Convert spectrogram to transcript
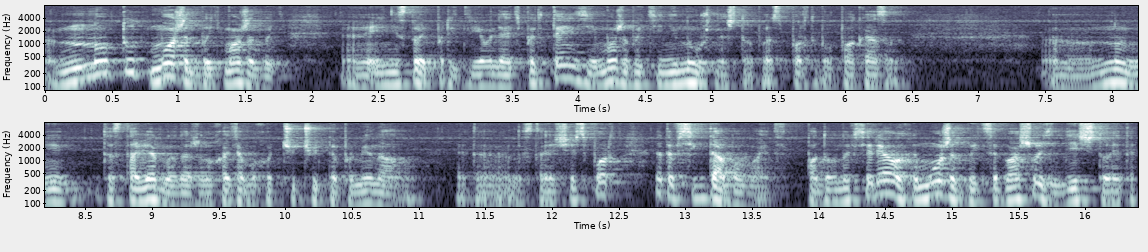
Ну, тут может быть, может быть, э, и не стоит предъявлять претензии, может быть, и не нужно, чтобы спорт был показан ну, не достоверно даже, но хотя бы хоть чуть-чуть напоминало. Это настоящий спорт. Это всегда бывает в подобных сериалах. И может быть, соглашусь здесь, что это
